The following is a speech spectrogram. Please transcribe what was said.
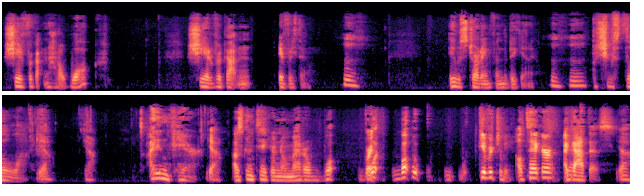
She had forgotten how to walk. She had forgotten everything. Hmm. it was starting from the beginning. Hmm but she was still alive. Yeah. Yeah. i didn't care Yeah. I was going to take her no matter what. Right. What, what? What? Give her to me. I'll take her. I got this. Yeah.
